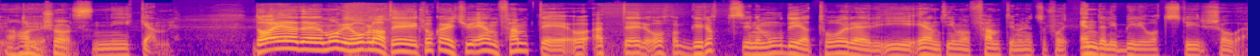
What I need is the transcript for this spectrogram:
du sniken. Da er det, må vi overlate. Klokka er 21.50, og etter å ha grått sine modige tårer i 1 time og 50 minutter, så får endelig Billy Watts styre showet.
